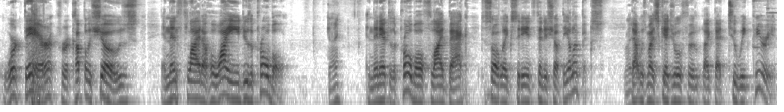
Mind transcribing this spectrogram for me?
work there for a couple of shows, and then fly to Hawaii, do the Pro Bowl. Okay. And then after the Pro Bowl, fly back to Salt Lake City and finish up the Olympics. Right. That was my schedule for like that two week period.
